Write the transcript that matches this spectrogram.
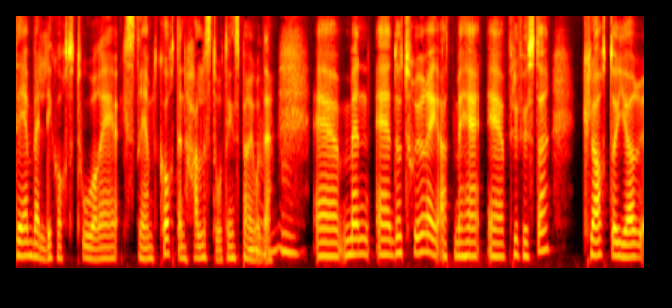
det er veldig kort. To år er ekstremt kort. En halv stortingsperiode. Mm, mm. Eh, men eh, da tror jeg at vi har, eh, for det første, klart å gjøre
